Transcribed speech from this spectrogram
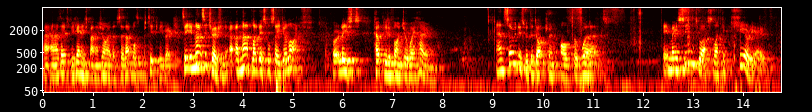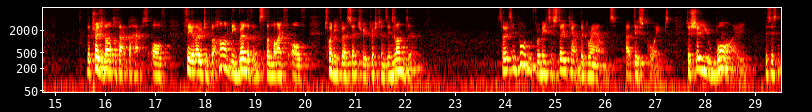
Uh, and I don't speak any Spanish either, so that wasn't particularly great. See, in that situation, a map like this will save your life, or at least help you to find your way home. And so it is with the doctrine of the Word. It may seem to us like a curio, the treasured artifact perhaps of theologians, but hardly relevant to the life of 21st century Christians in London. So it's important for me to stake out the ground at this point to show you why this is an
